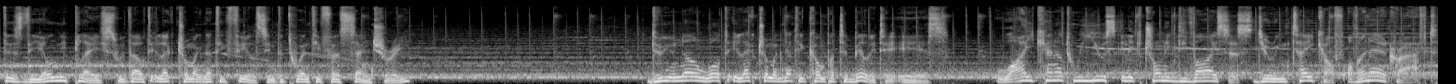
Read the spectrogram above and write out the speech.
this the only place without electromagnetic fields in the 21st century? Do you know what electromagnetic compatibility is? Why cannot we use electronic devices during takeoff of an aircraft?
